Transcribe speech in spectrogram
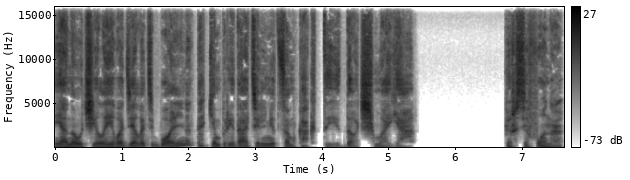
Я научила его делать больно таким предательницам, как ты, дочь моя». «Персифона,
